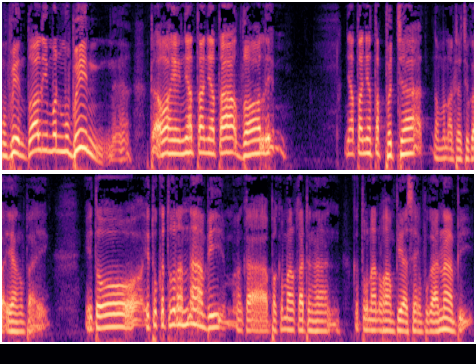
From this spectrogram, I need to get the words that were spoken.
mubin, zalimun mubin. Orang yang nyata-nyata zalim, nyata-nyata bejat, namun ada juga yang baik. Itu itu keturunan Nabi, maka bagaimana dengan keturunan orang biasa yang bukan Nabi?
